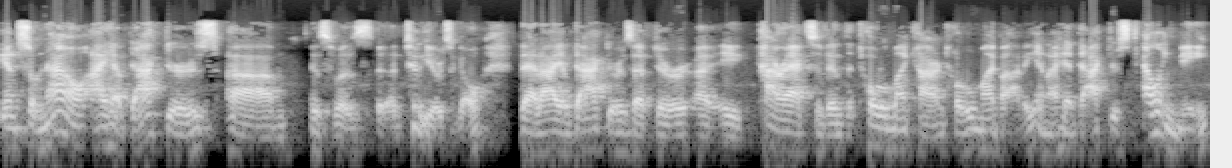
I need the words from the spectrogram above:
And so now I have doctors, um, this was uh, two years ago, that I have doctors after uh, a car accident that totaled my car and totaled my body. And I had doctors telling me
